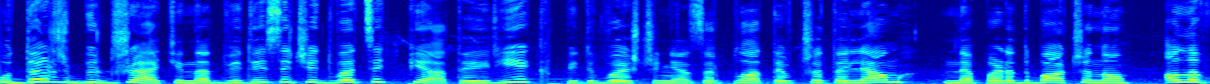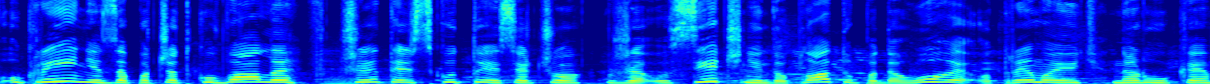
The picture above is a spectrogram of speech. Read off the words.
У держбюджеті на 2025 рік підвищення зарплати вчителям не передбачено. Але в Україні започаткували вчительську тисячу. Вже у січні доплату педагоги отримають на руки.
